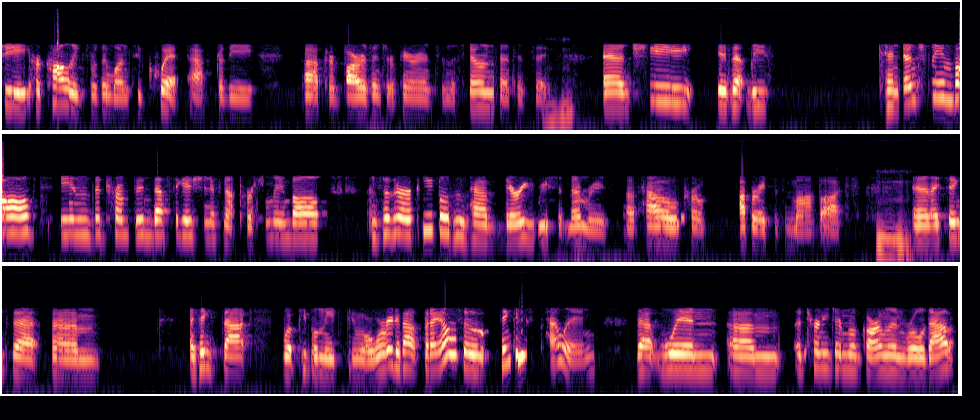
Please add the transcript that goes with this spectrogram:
she her colleagues were the ones who quit after the after Barr's interference in the Stone sentencing, and she is at least tangentially involved in the Trump investigation, if not personally involved. And so there are people who have very recent memories of how Trump operates as a mob boss. And I think that um, I think that's what people need to be more worried about. But I also think it's telling that when um, Attorney General Garland rolled out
